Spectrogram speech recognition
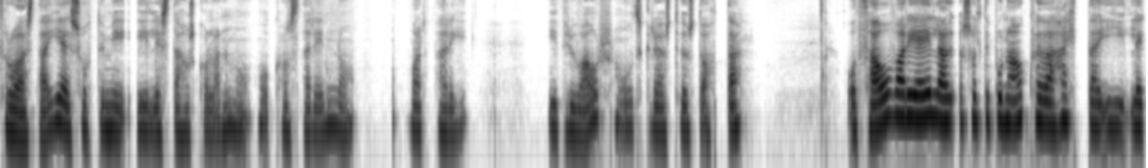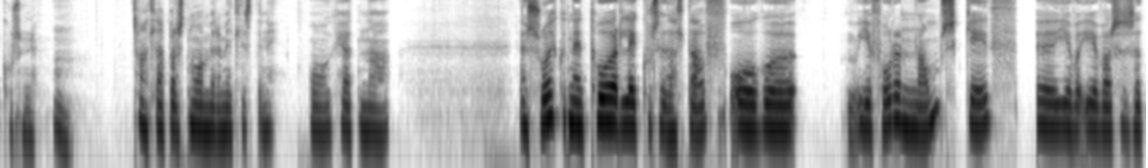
þróast það. Ég sóttum í, í listaháskólanum og, og komst þar inn og var þar í, í þrjú ár og útskriðast 2008 og þá var ég eiginlega svolítið búin að ákveða að hætta í leikúsinu. Mm. Ætlaði bara snúa mér að myndlistinni og hérna en svo einhvern veginn tóðar leikúsið alltaf og uh, ég fór að námskeið Uh, ég ég var sagt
